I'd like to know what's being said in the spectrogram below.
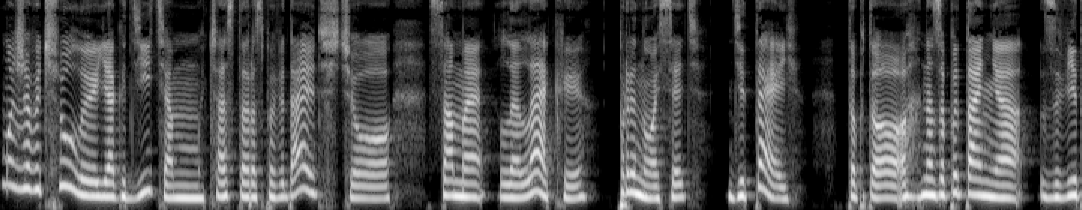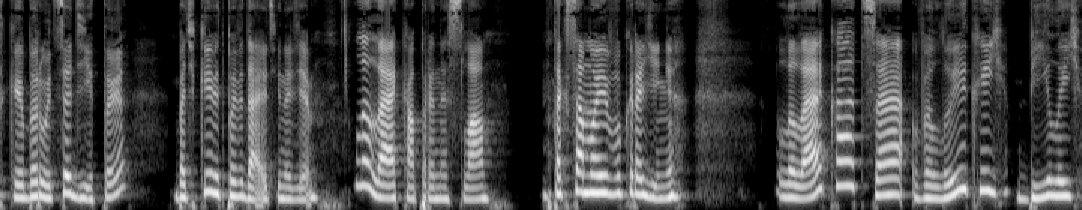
Може, ви чули, як дітям часто розповідають, що саме лелеки приносять дітей. Тобто на запитання, звідки беруться діти, батьки відповідають іноді лелека принесла. Так само і в Україні. Лелека це великий білий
